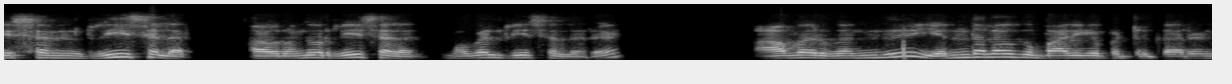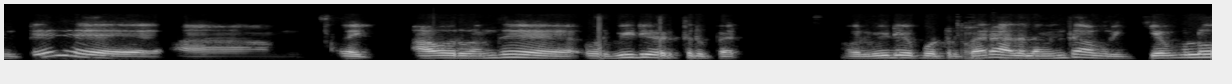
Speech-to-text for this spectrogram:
இஸ் அன் ரீசெலர் அவர் வந்து ஒரு ரீசெலர் மொபைல் ரீசெலரு அவர் வந்து எந்த அளவுக்கு பாதிக்கப்பட்டிருக்காருன்ட்டு லைக் அவர் வந்து ஒரு வீடியோ எடுத்திருப்பாரு. ஒரு வீடியோ போட்டிருப்பாரு. அதுல வந்து அவர் எவ்வளோ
